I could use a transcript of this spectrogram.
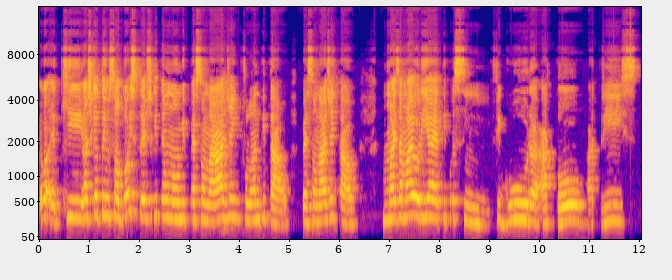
eu, é, que acho que eu tenho só dois textos que tem um nome personagem fulano de tal, personagem tal. Mas a maioria é tipo assim, figura, ator, atriz.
